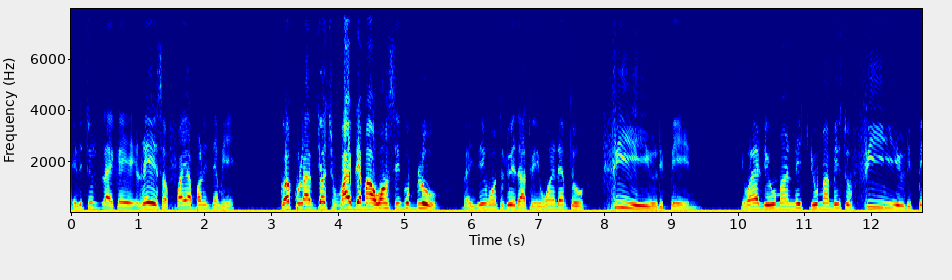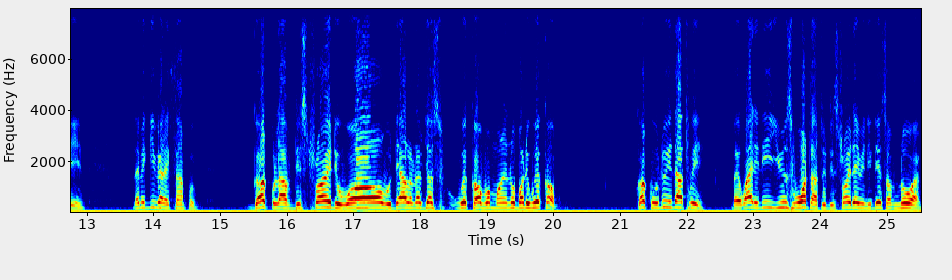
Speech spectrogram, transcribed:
A little like a rays of fire burning them here. God could have just wiped them out one single blow, but He didn't want to do it that way. He wanted them to feel the pain. He wanted the human nature, the human beings to feel the pain. Let me give you an example. God could have destroyed the world with the all of them just wake up one morning, nobody wake up. God could do it that way. But why did he use water to destroy them in the days of Noah?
